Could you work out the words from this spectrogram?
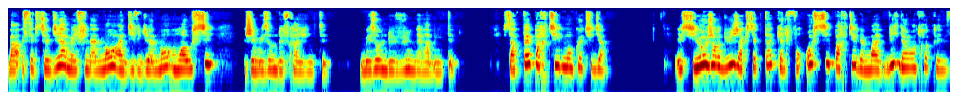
bah, c'est de se dire, mais finalement, individuellement, moi aussi, j'ai mes zones de fragilité, mes zones de vulnérabilité. Ça fait partie de mon quotidien. Et si aujourd'hui j'acceptais qu'elles font aussi partie de ma vie dans l'entreprise.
